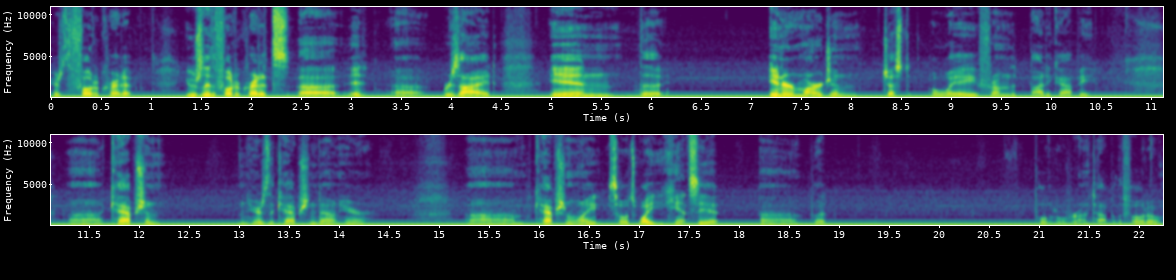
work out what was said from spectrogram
Here's the photo credit. Usually the photo credits uh, it, uh, reside in the inner margin just away from the body copy. Uh, caption, and here's the caption down here. Um, caption white, so it's white, you can't see it, uh, but pull it over on top of the photo.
